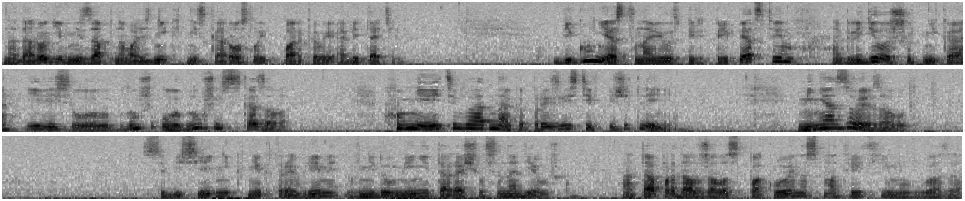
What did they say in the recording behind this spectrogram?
На дороге внезапно возник низкорослый парковый обитатель. Бегунья остановилась перед препятствием, оглядела шутника и, весело улыбнув, улыбнувшись, сказала «Умеете вы, однако, произвести впечатление. Меня Зоя зовут». Собеседник некоторое время в недоумении таращился на девушку, а та продолжала спокойно смотреть ему в глаза.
